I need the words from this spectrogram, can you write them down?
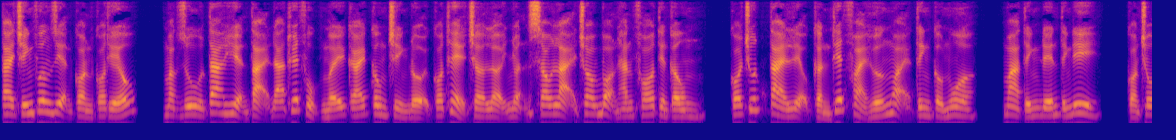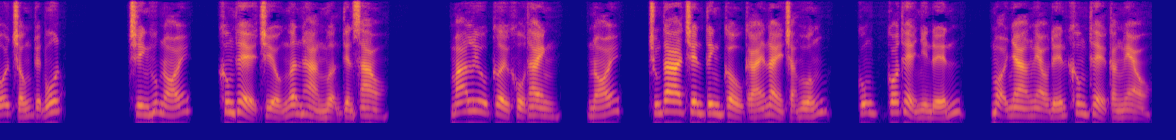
Tài chính phương diện còn có thiếu, mặc dù ta hiện tại đã thuyết phục mấy cái công trình đội có thể chờ lợi nhuận sau lại cho bọn hắn phó tiền công, có chút tài liệu cần thiết phải hướng ngoại tinh cầu mua, mà tính đến tính đi, còn chỗ chống tuyệt bút. Trình Húc nói, không thể chiều ngân hàng mượn tiền sao. Mã Lưu cười khổ thành, nói, chúng ta trên tinh cầu cái này chẳng huống, cũng có thể nhìn đến, mọi nhà nghèo đến không thể càng nghèo,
